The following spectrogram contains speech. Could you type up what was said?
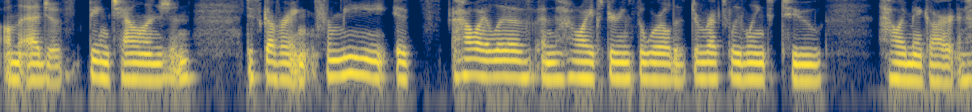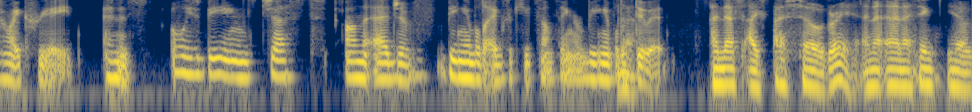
on the edge of being challenged and discovering. For me, it's how I live and how I experience the world is directly linked to how I make art and how I create. And it's always being just on the edge of being able to execute something or being able to do it. And that's, I, I so agree. And, I- and I think, you know,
